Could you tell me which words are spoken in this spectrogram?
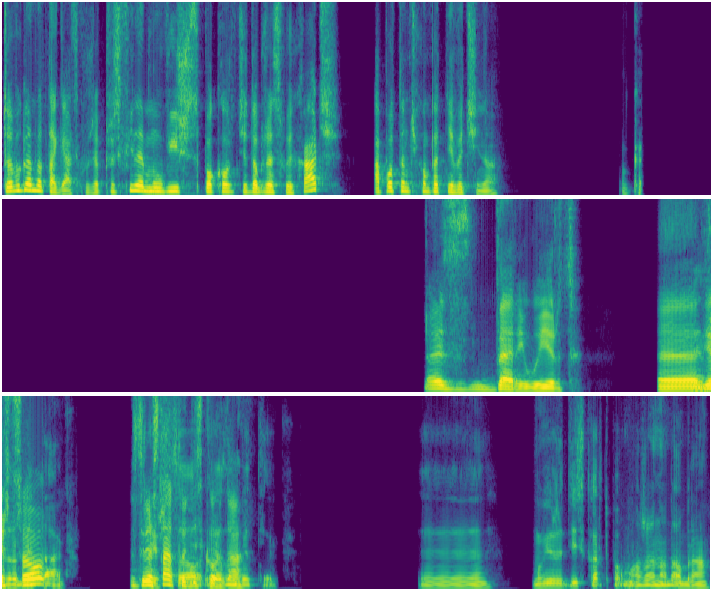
To wygląda tak, Jacku, że przez chwilę mówisz spoko, cię dobrze słychać, a potem cię kompletnie wycina. Okej. To jest very weird. E, wiesz co? Tak. Zrestartuj co? Discorda. Ja tak. E, Mówię, że Discord pomoże? No dobra.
